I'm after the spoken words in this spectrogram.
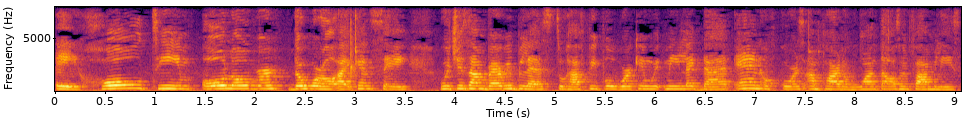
a whole team all over the world, I can say, which is I'm very blessed to have people working with me like that. And of course, I'm part of 1,000 families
